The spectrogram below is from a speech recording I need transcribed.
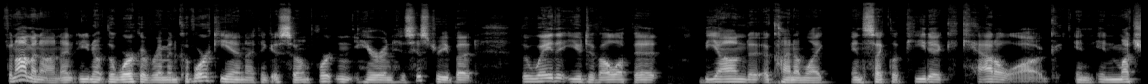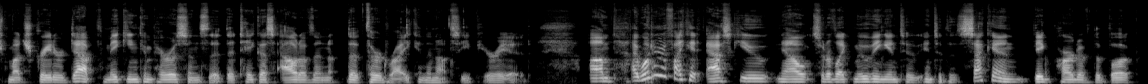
phenomenon. And, you know, the work of Raymond Kevorkian, I think, is so important here in his history, but the way that you develop it beyond a, a kind of like encyclopedic catalog in, in much, much greater depth, making comparisons that, that take us out of the, the Third Reich and the Nazi period. Um, I wonder if I could ask you now, sort of like moving into into the second big part of the book,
